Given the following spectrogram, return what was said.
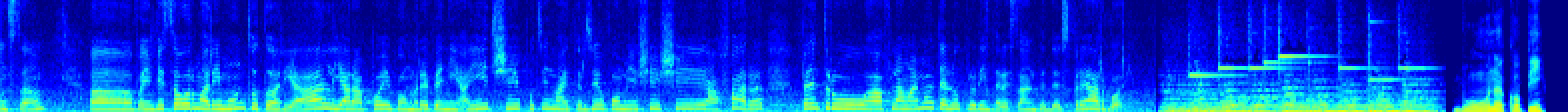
însă uh, vă invit să urmărim un tutorial, iar apoi vom reveni aici și puțin mai târziu vom ieși și afară pentru a afla mai multe lucruri interesante despre arbori. Bună copii!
